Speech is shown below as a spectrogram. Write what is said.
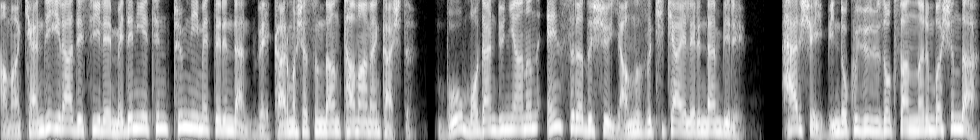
Ama kendi iradesiyle medeniyetin tüm nimetlerinden ve karmaşasından tamamen kaçtı. Bu modern dünyanın en sıra dışı yalnızlık hikayelerinden biri. Her şey 1990'ların başında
